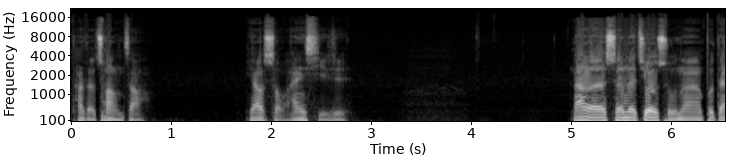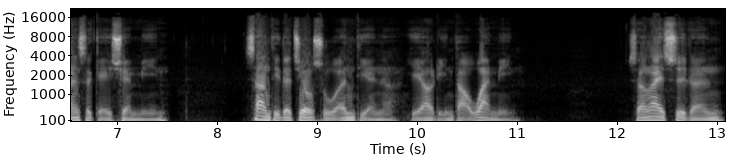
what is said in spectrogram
他的创造，要守安息日。然而，神的救赎呢，不单是给选民，上帝的救赎恩典呢，也要临到万民。神爱世人，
